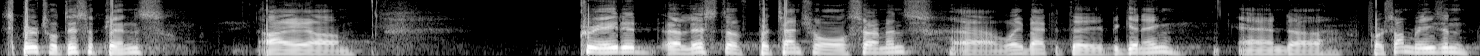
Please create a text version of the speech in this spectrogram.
spiritual disciplines, I um, created a list of potential sermons uh, way back at the beginning, and uh, for some reason,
